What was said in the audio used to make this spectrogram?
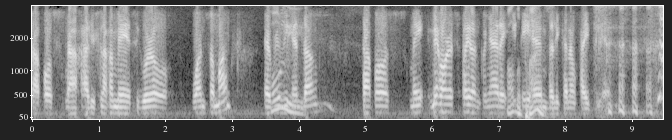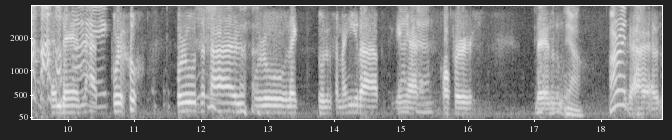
Tapos nakakaalis na kami siguro once a month. Every Holy. weekend lang. Tapos may may oras pa yun. Kunyari, All 8 a.m. plans. balik ka ng 5 p.m. And then lahat, puro, puro dasal, puro like tulong sa mahirap, ganyan, offers. Then, Yeah. All right. nag-aaral.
